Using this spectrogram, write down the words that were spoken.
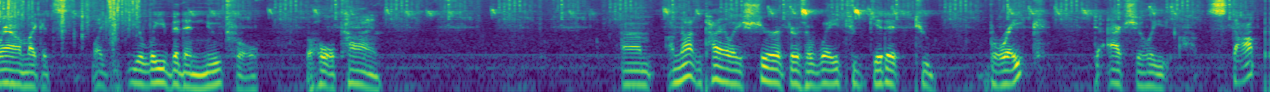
around like it's like you leave it in neutral the whole time. Um, I'm not entirely sure if there's a way to get it to brake, to actually stop.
